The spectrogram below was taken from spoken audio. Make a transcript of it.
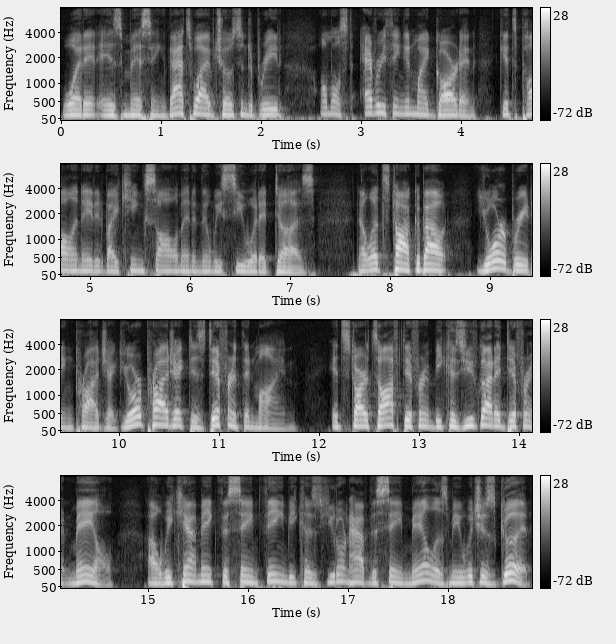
what it is missing. That's why I've chosen to breed almost everything in my garden gets pollinated by King Solomon, and then we see what it does. Now, let's talk about your breeding project. Your project is different than mine. It starts off different because you've got a different male. Uh, we can't make the same thing because you don't have the same male as me, which is good.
